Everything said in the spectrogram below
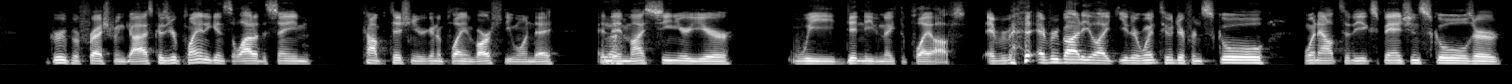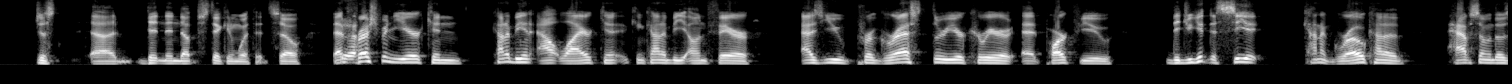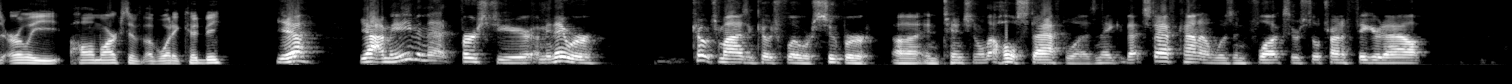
group of freshman guys because you're playing against a lot of the same competition you're going to play in varsity one day. And yeah. then my senior year, we didn't even make the playoffs. Everybody, everybody like either went to a different school, went out to the expansion schools, or just uh, didn't end up sticking with it. So that yeah. freshman year can kind of be an outlier, can can kind of be unfair. As you progressed through your career at Parkview, did you get to see it kind of grow, kind of have some of those early hallmarks of, of what it could be? Yeah. Yeah. I mean, even that first year, I mean, they were Coach Mize and Coach Flowe were super uh, intentional. That whole staff was, and they that staff kind of was in flux. They were still trying to figure it out.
